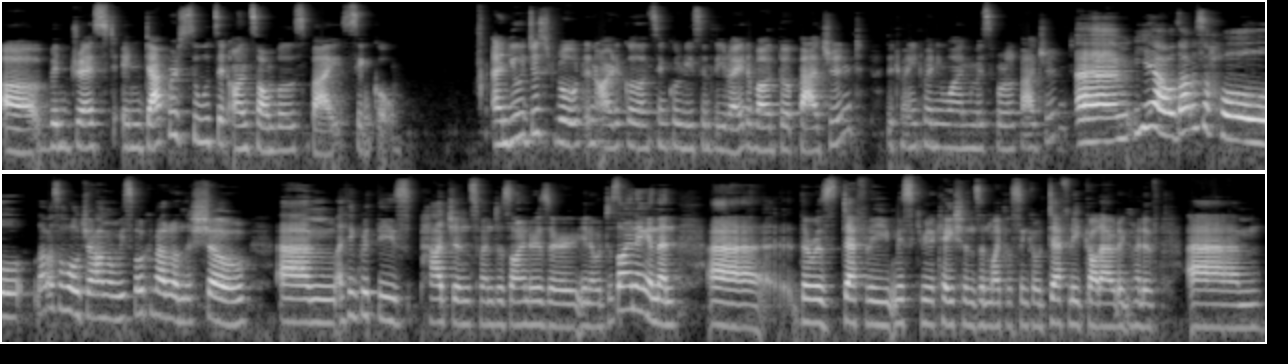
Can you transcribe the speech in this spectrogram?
uh, been dressed in dapper suits and ensembles by Cinco. And you just wrote an article on Cinco recently, right, about the pageant, the 2021 Miss World pageant? Um, yeah, well, that was a whole that was a whole drama. We spoke about it on the show. Um, I think with these pageants, when designers are you know designing, and then uh, there was definitely miscommunications, and Michael Cinco definitely got out and kind of um,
